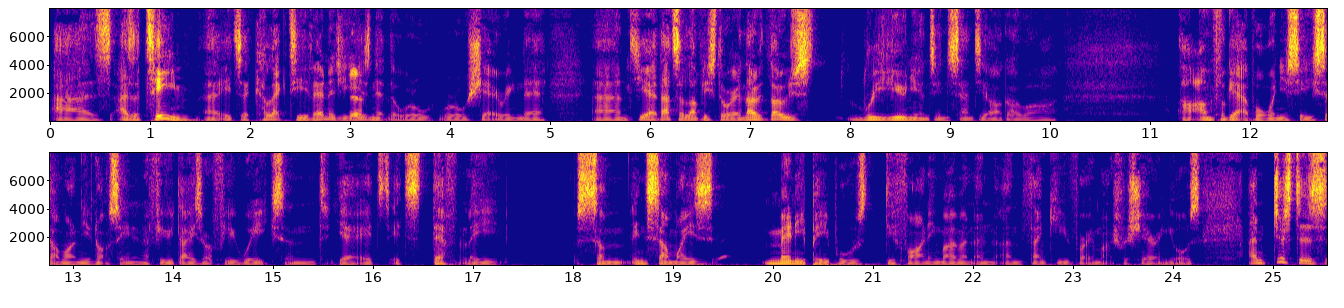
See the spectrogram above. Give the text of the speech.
as as a team. Uh, it's a collective energy, Yeah. isn't it? That we're all we're all sharing there. And yeah, that's a lovely story. And those, reunions in Santiago are are unforgettable when you see someone you've not seen in a few days or a few weeks. And yeah, it's it's definitely some in some ways many people's defining moment and and thank you very much for sharing yours and just as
